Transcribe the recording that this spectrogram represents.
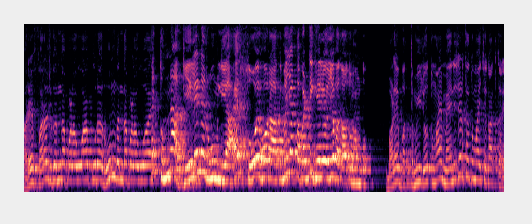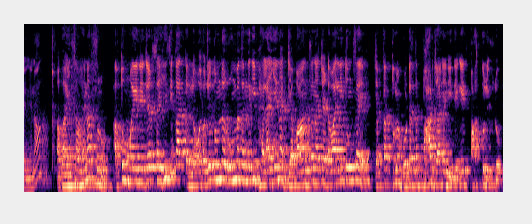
अरे फर्श गंदा पड़ा हुआ है पूरा रूम गंदा पड़ा हुआ है। अरे तुमने अकेले ने रूम लिया है सोए हो रात में या कबड्डी खेले हो ये बताओ तुम हमको। बड़े बदतमीज हो, तुम्हारे मैनेजर से तुम्हारी शिकायत करेंगे ना? अब ऐसा है ना, सुनो, अब तुम मैनेजर से ही शिकायत कर लो, और जो तुमने रूम में गंदगी फैलाई है ना, जबान से ना चटवा ली तुमसे, जब तक तुम्हें होटल से बाहर जाने नहीं देंगे, इस बात को लिख लो।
